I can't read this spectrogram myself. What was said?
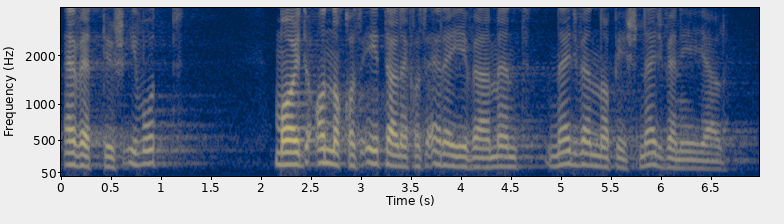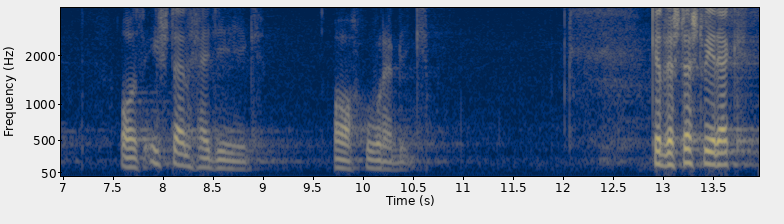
evett és ivott, majd annak az ételnek az erejével ment negyven nap és negyven éjjel az Isten hegyéig, a Hórebig. Kedves testvérek,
